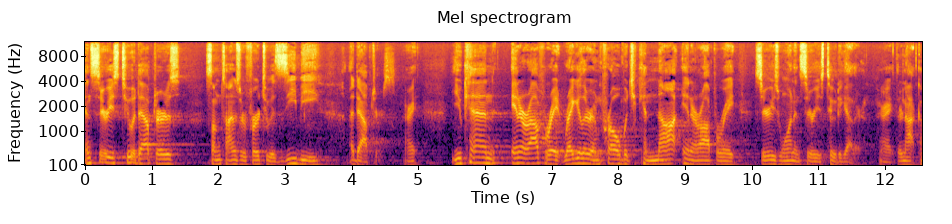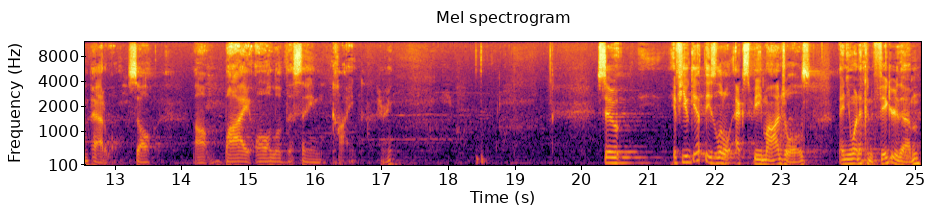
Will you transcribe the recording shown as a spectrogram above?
and Series 2 adapters, sometimes referred to as ZB adapters, right? You can interoperate regular and pro, but you cannot interoperate Series 1 and Series 2 together. Right? They're not compatible. So um, buy all of the same kind. Right? So if you get these little XBee modules and you want to configure them,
